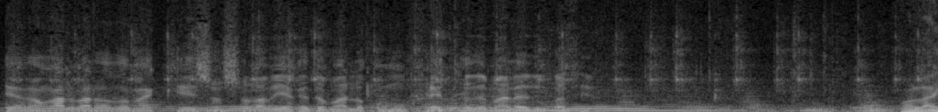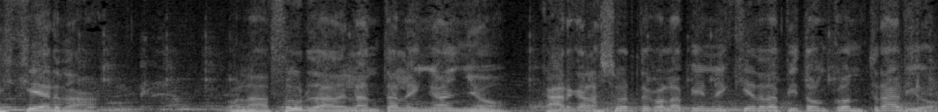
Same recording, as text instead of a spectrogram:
Don Álvaro Domés que eso solo había que tomarlo como un gesto de mala educación. Con la izquierda. Con la zurda, adelanta el engaño. Carga la suerte con la pierna izquierda, pitón contrario.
